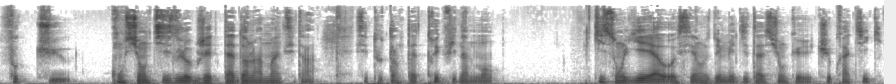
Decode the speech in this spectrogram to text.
faut que tu conscientises l'objet que tu as dans la main, etc. C'est tout un tas de trucs finalement qui sont liés aux séances de méditation que tu pratiques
